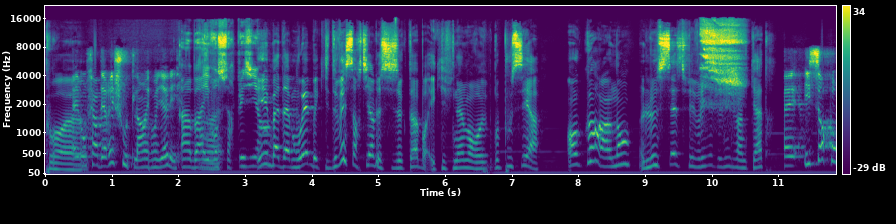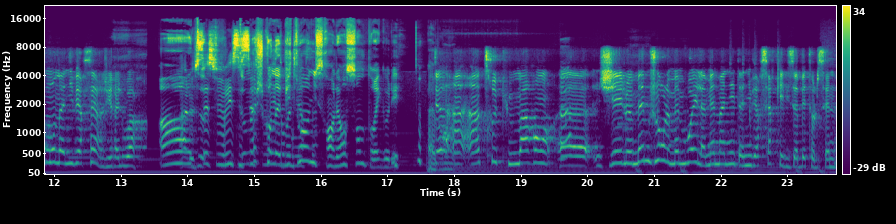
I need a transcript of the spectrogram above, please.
pour euh, Ils vont faire des reshoots là, ils vont y aller. Ah bah, ils vont se faire plaisir. Et. Madame Web qui devait sortir le 6 octobre et qui est finalement re- repoussé à encore un an, le 16 février 2024. Eh, il sort pour mon anniversaire, j'irai le voir. Ah, Ah, le do- 16 février, c'est dommage 16 qu'on habite loin, on y sera allés ensemble pour rigoler. Ah un, un truc marrant. euh, J'ai le même jour, le même mois et la même année d'anniversaire qu'Elisabeth Olsen.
